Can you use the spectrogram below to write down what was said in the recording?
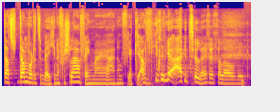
dat, dan wordt het een beetje een verslaving. Maar ja, dan hoef ik jou niet meer uit te leggen, geloof ik.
